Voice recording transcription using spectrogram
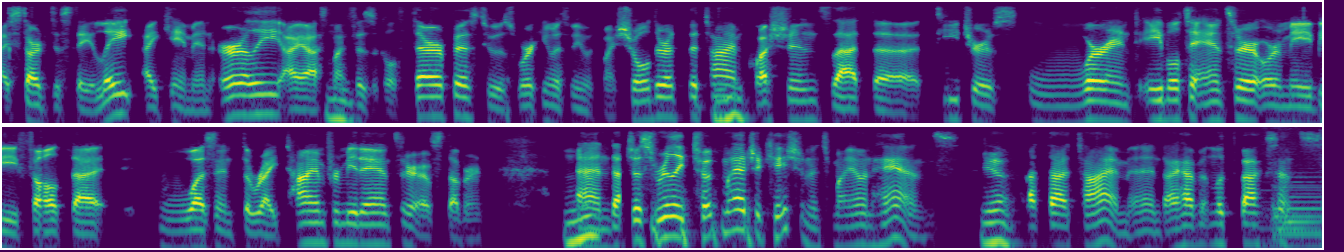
I started to stay late. I came in early. I asked my mm. physical therapist, who was working with me with my shoulder at the time, mm. questions that the teachers weren't able to answer or maybe felt that wasn't the right time for me to answer. I was stubborn. Mm. And just really took my education into my own hands yeah. at that time. And I haven't looked back since.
